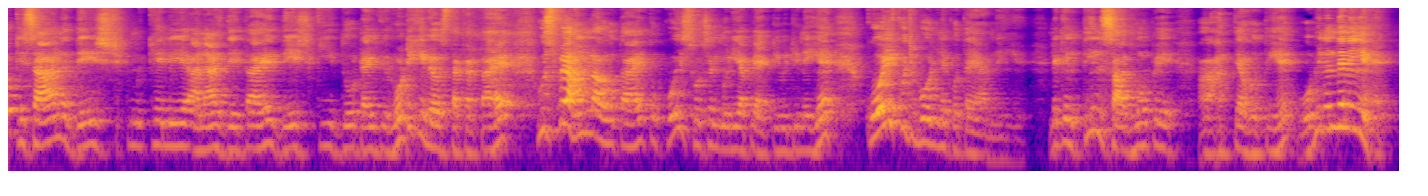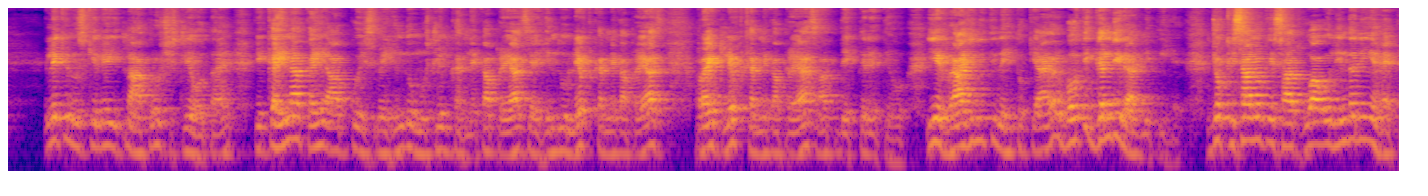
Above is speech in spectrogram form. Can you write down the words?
किसान देश के लिए अनाज देता है, देश की दो टाइम की रोटी की व्यवस्था करता है उस पर हमला होता है तो कोई सोशल मीडिया पे एक्टिविटी नहीं है, कोई कुछ बोलने को तैयार नहीं है। लेकिन तीन साधुओं पे हत्या होती है, वो भी निंदनीय है। लेकिन उसके लिए इतना आक्रोश इसलिए होता है कि कहीं ना कहीं आपको इसमें हिंदू, मुस्लिम करने का प्रयास या हिंदू लेफ़्ट करने का प्रयास राइट लेफ़्ट करने का प्रयास आप देखते रहते हो। ये राजनीति नहीं तो क्या है? और बहुत ही गंदी राजनीति है। जो किसानों के साथ हुआ वो निंदनीय है,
